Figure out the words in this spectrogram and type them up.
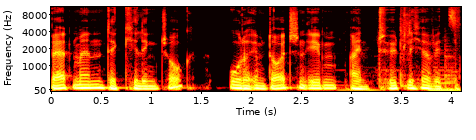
Batman The Killing Joke oder im Deutschen eben ein tödlicher Witz.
